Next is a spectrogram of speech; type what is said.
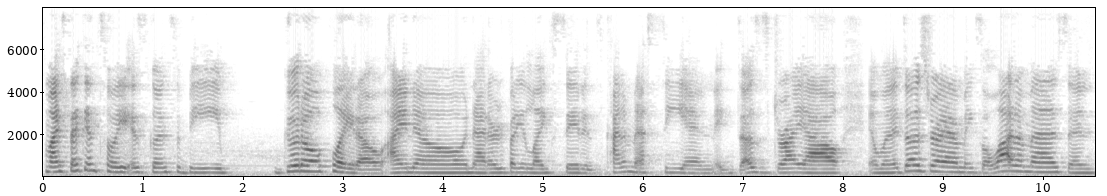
My second toy is going to be good old Play-Doh. I know not everybody likes it. It's kind of messy and it does dry out. And when it does dry out, it makes a lot of mess and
